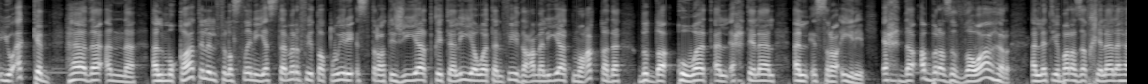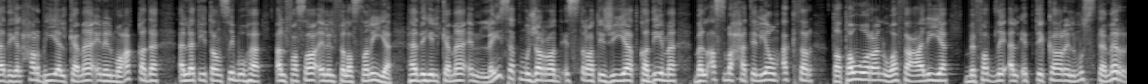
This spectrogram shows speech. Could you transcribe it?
ويؤكد هذا أن المقاتل الفلسطيني يستمر في تطوير استراتيجيات قتالية وتنفيذ عمليات معقدة ضد قوات الاحتلال الإسرائيلي. إحدى أبرز الظواهر التي برزت خلال هذه الحرب هي الكمائن المعقدة التي تنصبها الفصائل الفلسطينية. هذه الكمائن ليست مجرد استراتيجيات قديمة بل أصبحت اليوم أكثر تطورا وفعالية بفضل الابتكار المستمر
